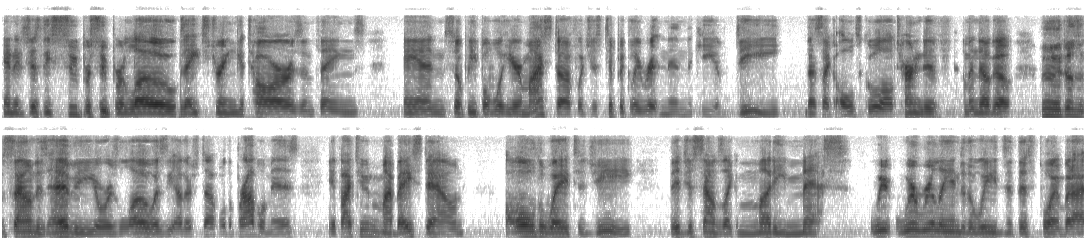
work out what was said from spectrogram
And it's just these super, super low eight string guitars and things. And so people will hear my stuff, which is typically written in the key of D. That's like old school alternative. And they'll go, oh, it doesn't sound as heavy or as low as the other stuff. Well, the problem is if I tune my bass down all the way to G, it just sounds like a muddy mess. We're, we're really into the weeds at this point, but I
